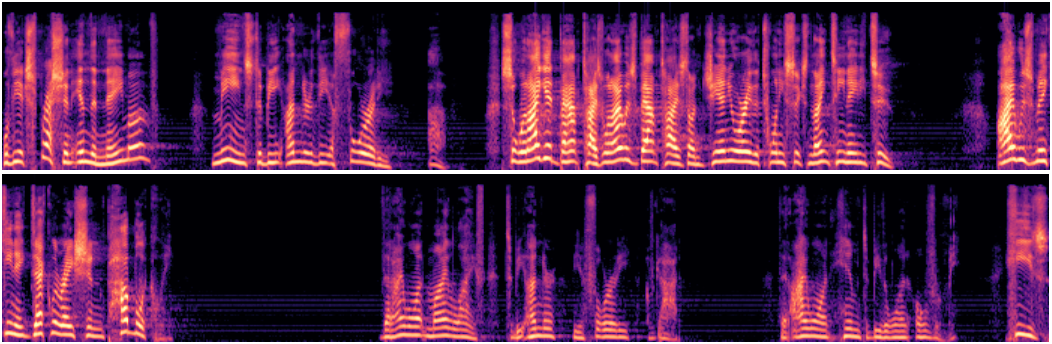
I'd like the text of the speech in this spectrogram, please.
Well, the expression in the name of means to be under the authority of. So when I get baptized, when I was baptized on January the 26th, 1982, I was making a declaration publicly that I want my life to be under the authority of God. That I want Him to be the one over me. He's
